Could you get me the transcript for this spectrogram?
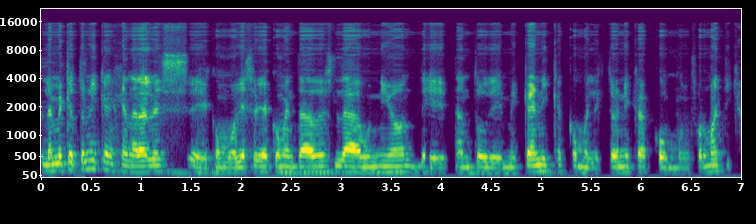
La mecatrónica en general es, eh, como ya se había comentado, es la unión de tanto de mecánica como electrónica como informática.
